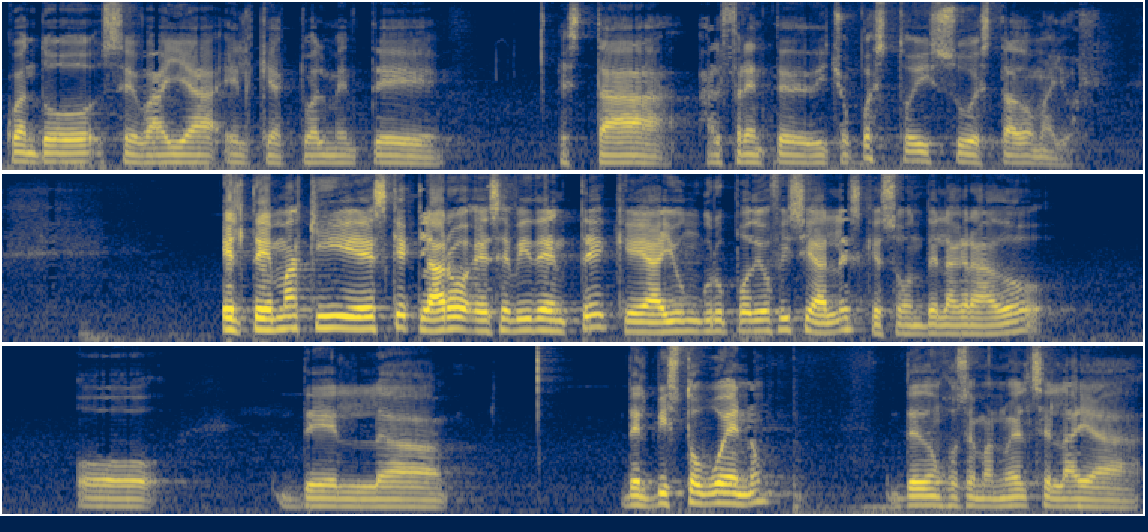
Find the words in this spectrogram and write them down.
cuando se vaya el que actualmente está al frente de dicho puesto y su Estado Mayor. El tema aquí es que, claro, es evidente que hay un grupo de oficiales que son del agrado o del, ah, del visto bueno de don José Manuel Zelaya.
